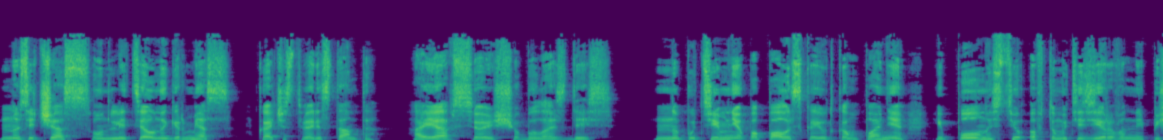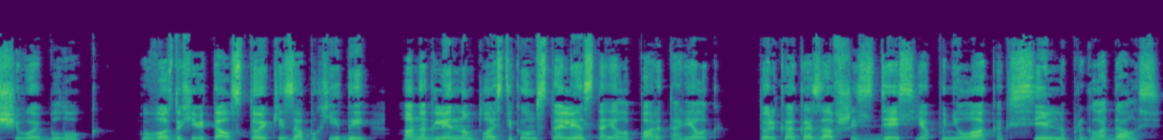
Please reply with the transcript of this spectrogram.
Но сейчас он летел на Гермес в качестве арестанта, а я все еще была здесь. На пути мне попалась кают-компания и полностью автоматизированный пищевой блок. В воздухе витал стойкий запах еды, а на длинном пластиковом столе стояла пара тарелок. Только оказавшись здесь, я поняла, как сильно проголодалась.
